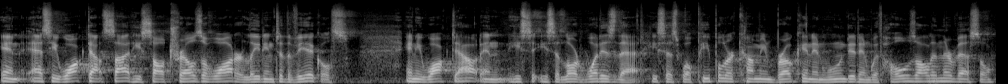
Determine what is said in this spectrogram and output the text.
and as he walked outside, he saw trails of water leading to the vehicles." And he walked out and he, sa- he said, Lord, what is that? He says, Well, people are coming broken and wounded and with holes all in their vessel.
